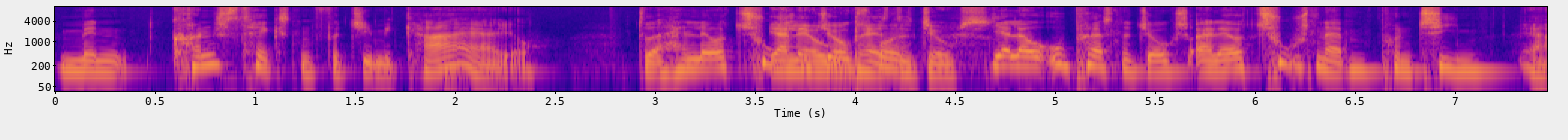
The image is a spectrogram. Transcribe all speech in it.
Men konteksten for Jimmy Carr er jo... Du ved, han laver tusind Jeg laver jokes på upassende jokes. jeg laver upassende jokes, og jeg laver tusind af dem på en time. Ja.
